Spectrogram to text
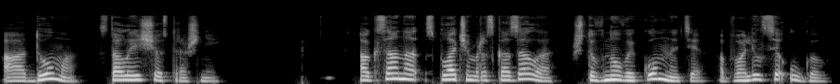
А дома стало еще страшней. Оксана с плачем рассказала, что в новой комнате обвалился угол.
